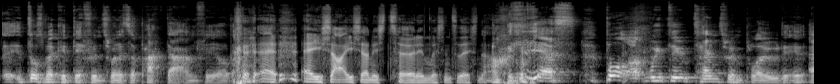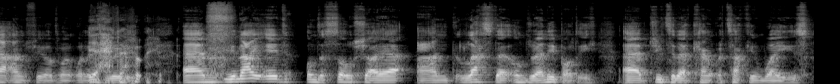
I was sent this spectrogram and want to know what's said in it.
it does make a difference when it's a packed at Anfield. Ace Ice and his turning. Listen to this now. yes, but we do tend to implode at Anfield when, when it's yeah, really. Um, United under Solskjaer and Leicester under anybody uh, due to their counter-attacking ways.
